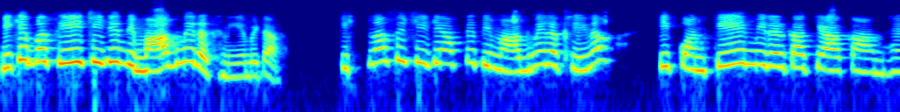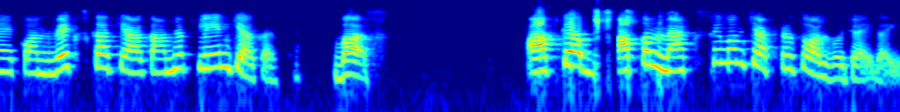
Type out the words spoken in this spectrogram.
ठीक है बस यही चीज़ें दिमाग में रखनी है बेटा। इतना सी चीज़ें आपने दिमाग में रख ली ना कि कॉन्केव मिरर का क्या काम है कॉन्वेक्स का क्या काम है प्लेन क्या करते हैं? बस। आपका आपका मैक्सिमम चैप्टर सॉल्व हो जाएगा ये।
